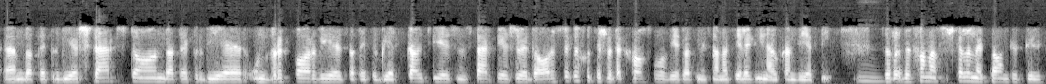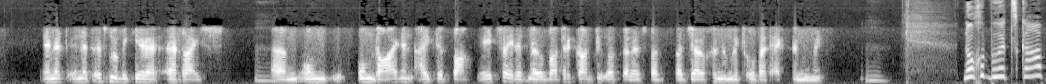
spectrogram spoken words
ehm um, dat hy probeer sterk staan dat hy probeer onwrikbaar wees dat hy probeer koud wees en sterk wees. So daar is sulke goeders wat ek graag wil weet wat mense natuurlik nie nou kan weet nie. Mm. so dit gaan na verskillende kante toe en dit en dit is nog 'n bietjie 'n reis um, om om daai ding uit te pak. Het sy dit nou watter kant toe ook al is wat wat jou genoem het of wat ek genoem het. Mm. Nog 'n boodskap,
